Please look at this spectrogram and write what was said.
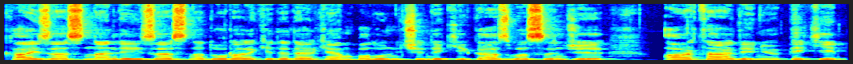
K hizasından L hizasına doğru hareket ederken balonun içindeki gaz basıncı artar deniyor. Peki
